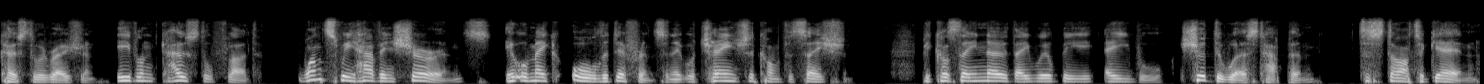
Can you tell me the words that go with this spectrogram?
coastal erosion, even coastal flood. Once we have insurance, it will make all the difference and it will change the conversation because they know they will be able, should the worst happen, to start again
